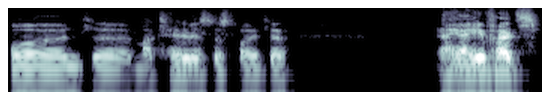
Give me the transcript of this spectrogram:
und äh, Mattel ist es heute. Naja, jedenfalls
